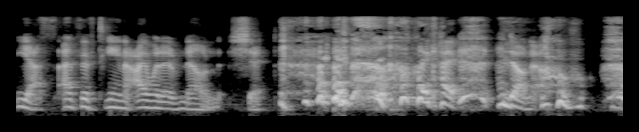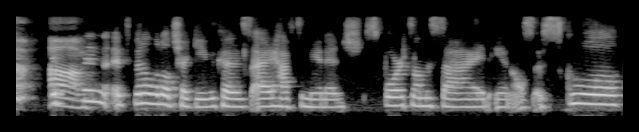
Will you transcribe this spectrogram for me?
yes, at 15 I would have known shit. like I I don't know. It's um, been it's been a little tricky because I have to manage sports on the side and also school.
